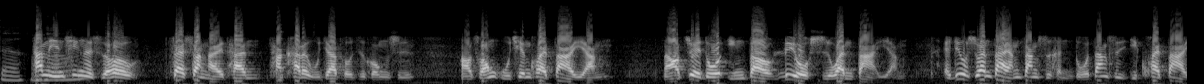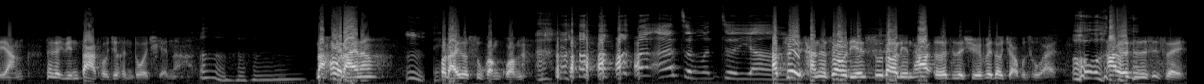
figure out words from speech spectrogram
的。他年轻的时候在上海滩，他开了五家投资公司，啊，从五千块大洋，然后最多赢到六十万大洋。哎，六十万大洋当时很多，当时一块大洋那个云大头就很多钱呐。嗯。那后来呢？嗯。后来又输光光。怎么这样？他最惨的时候，连输到连他儿子的学费都缴不出来。他儿子是谁？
